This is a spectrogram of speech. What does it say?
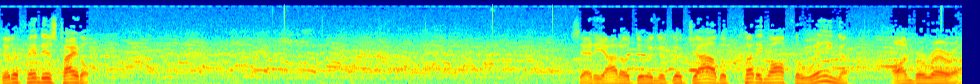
to defend his title. Santiago doing a good job of cutting off the ring on Barrera.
